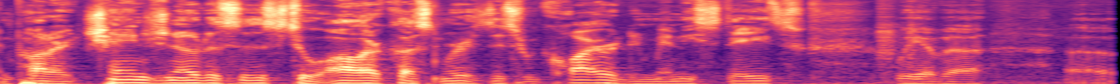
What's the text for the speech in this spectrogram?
and product change notices to all our customers. It's required in many states. We have a, a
